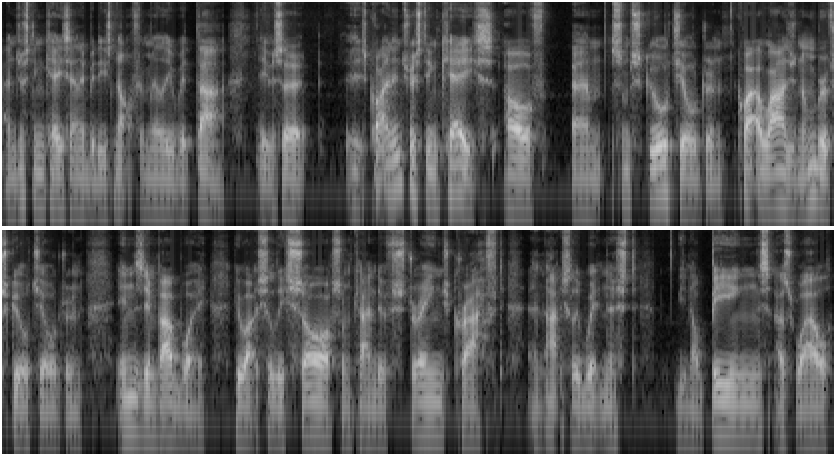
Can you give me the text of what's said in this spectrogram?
And just in case anybody's not familiar with that, it was a it's quite an interesting case of um, some school children, quite a large number of school children in Zimbabwe, who actually saw some kind of strange craft and actually witnessed you know beings as well.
